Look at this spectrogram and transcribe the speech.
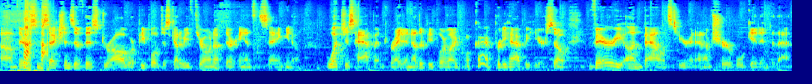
Um, there are some sections of this draw where people have just got to be throwing up their hands and saying, you know, what just happened, right? And other people are like, okay, I'm pretty happy here. So very unbalanced here, and I'm sure we'll get into that.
